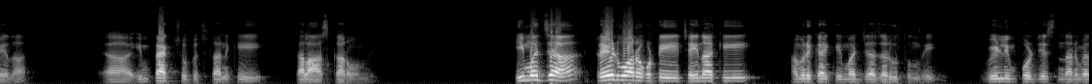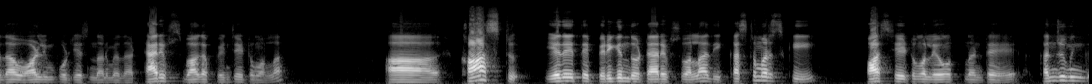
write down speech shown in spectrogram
మీద ఇంపాక్ట్ చూపించడానికి చాలా ఆస్కారం ఉంది. ఈ మధ్య ట్రేడ్ వార్ ఒకటి చైనాకి అమెరికాకి మధ్య జరుగుతుంది. వీళ్ళు ఇంపోర్ట్ చేసిన దాని మీద వాళ్ళు ఇంపోర్ట్ చేసిన దాని మీద టారిఫ్స్ బాగా పెంచేయటం వల్ల కాస్ట్ ఏదైతే పెరిగిందో టారిఫ్స్ వల్ల అది కస్టమర్స్కి పాస్ చేయటం వల్ల ఏమవుతుందంటే కన్జ్యూమింగ్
